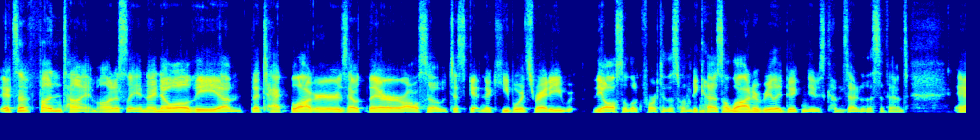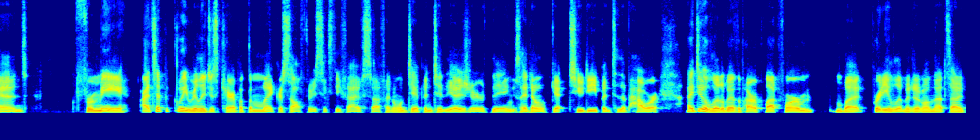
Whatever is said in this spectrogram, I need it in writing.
it's a fun time, honestly, and I know all the um, the tech bloggers out there are also just getting their keyboards ready. They also look forward to this one mm-hmm. because a lot of really big news comes out of this event, and for me, I typically really just care about the Microsoft 365 stuff. I don't dip into the Azure things. I don't get too deep into the Power. I do a little bit of the Power Platform, but pretty limited on that side.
